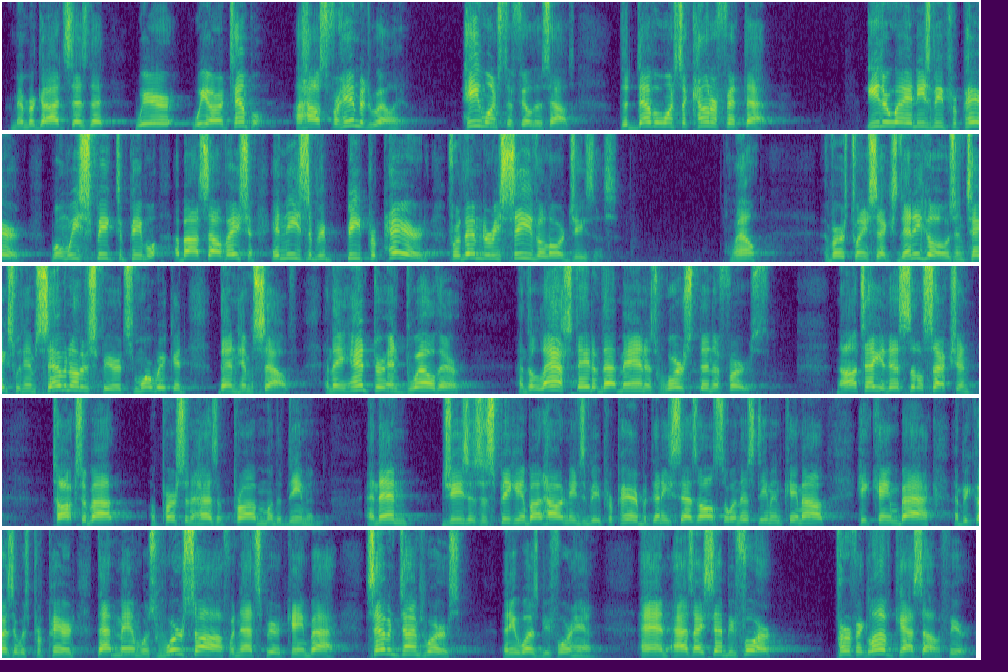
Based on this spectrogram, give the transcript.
Remember, God says that we're, we are a temple, a house for Him to dwell in. He wants to fill this house. The devil wants to counterfeit that. Either way, it needs to be prepared. When we speak to people about salvation, it needs to be prepared for them to receive the Lord Jesus. Well, in verse 26, then he goes and takes with him seven other spirits more wicked than himself. And they enter and dwell there. And the last state of that man is worse than the first. Now, I'll tell you, this little section talks about a person that has a problem with a demon. And then Jesus is speaking about how it needs to be prepared. But then he says also, when this demon came out, he came back. And because it was prepared, that man was worse off when that spirit came back. Seven times worse than he was beforehand. And as I said before, Perfect love casts out fear.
